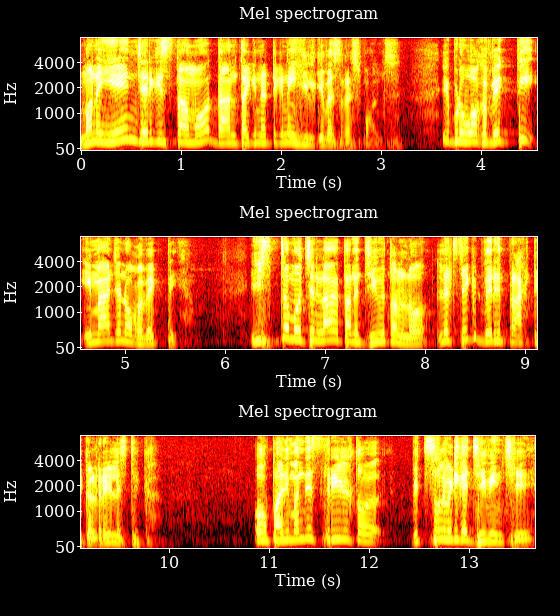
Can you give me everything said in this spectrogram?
మనం ఏం జరిగిస్తామో దాన్ని తగినట్టుగానే హీల్ గివ్ ఎస్ రెస్పాన్స్ ఇప్పుడు ఒక వ్యక్తి ఇమాజిన్ ఒక వ్యక్తి. ఇష్టం వచ్చినలాగా తన జీవితంలో let's take it very practical realistic ఒక పది మంది స్త్రీలతో విచ్చలవిడిగా జీవించి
